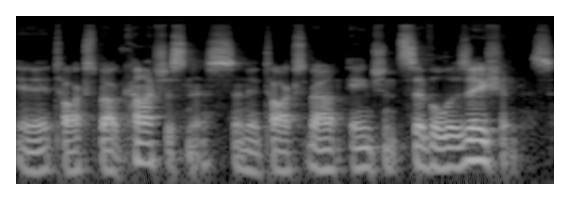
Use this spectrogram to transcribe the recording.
And it talks about consciousness and it talks about ancient civilizations.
